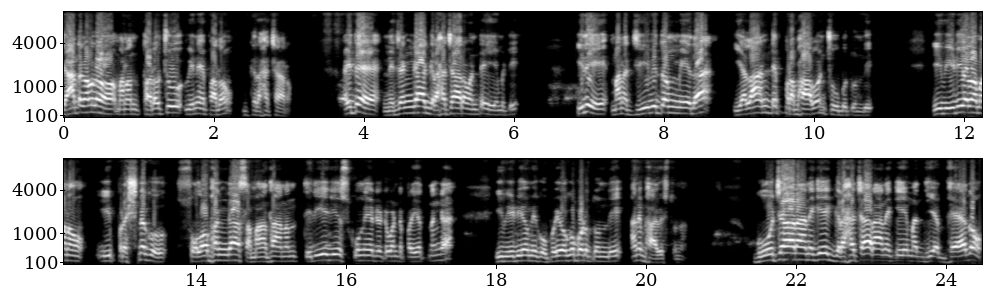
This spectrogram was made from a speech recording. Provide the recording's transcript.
జాతకంలో మనం తరచూ వినే పదం గ్రహచారం. అయితే నిజంగా గ్రహచారం అంటే ఏమిటి? ఇది మన జీవితం మీద ఎలాంటి ప్రభావం చూపుతుంది? ఈ వీడియోలో మనం ఈ ప్రశ్నకు సులభంగా సమాధానం తెలియజేసుకునేటటువంటి ప్రయత్నంగా ఈ వీడియో మీకు ఉపయోగపడుతుంది అని భావిస్తున్నాను. గోచారానికి గ్రహచారానికి మధ్య భేదం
